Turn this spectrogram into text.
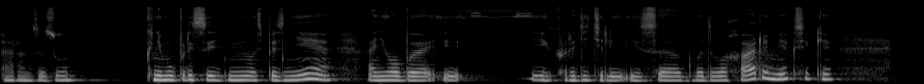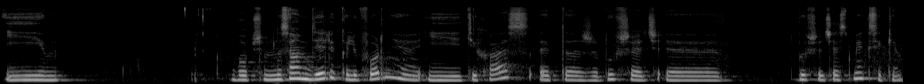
Аранзазу к нему присоединилась позднее. Они оба, их родители из Гвадалахары, Мексики. И в общем, на самом деле Калифорния и Техас — это же бывшая, э, бывшая часть Мексики.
